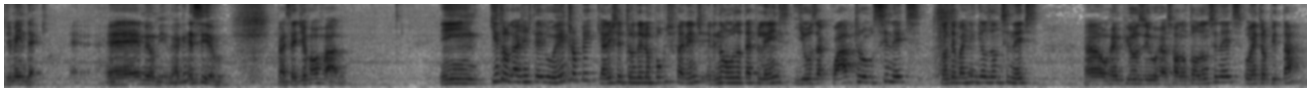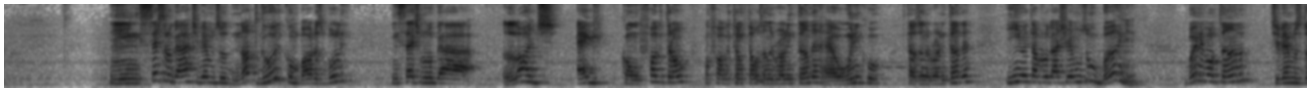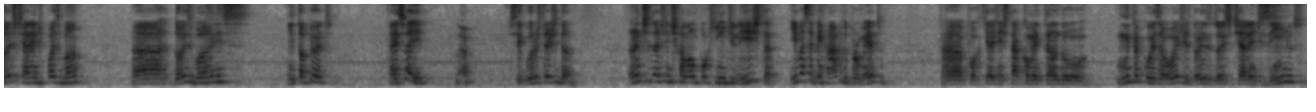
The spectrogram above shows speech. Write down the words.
de main deck. É, é, meu amigo, é agressivo. Vai ser de rovado. Em quinto lugar a gente teve o Entropy, que a lista de Tron dele é um pouco diferente. Ele não usa tap lands e usa quatro cinetes. Não tem mais ninguém usando cinetes. Ah, o Rampuse e o Hellsol não estão usando cinetes. O Entropy tá. Em sexto lugar tivemos o Not Good com Boros Bully. Em sétimo lugar, Lodge Egg com o Fogtron, o Fogtron que tá usando o Rolling Thunder, é o único que tá usando o Rolling Thunder. E em oitavo lugar tivemos um Burn. Burn voltando, tivemos dois challenge pós-ban, uh, dois Burns em top 8. É isso aí. Né? Segura os 3 de dano. Antes da gente falar um pouquinho de lista, e vai ser bem rápido, prometo, uh, porque a gente está comentando muita coisa hoje, dois, dois challengezinhos.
